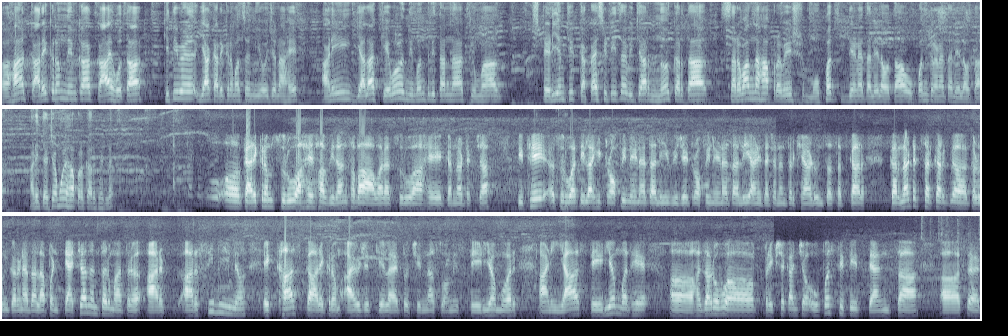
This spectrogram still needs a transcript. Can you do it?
हा कार्यक्रम नेमका काय होता? किती वेळ या कार्यक्रमाचं नियोजन आहे? आणि याला केवळ निमंत्रितांना किंवा स्टेडियमची कॅपॅसिटीचा विचार न करता सर्वांना हा प्रवेश मोफत देण्यात आलेला होता ओपन करण्यात आलेला होता. आणि त्याच्यामुळे हा प्रकार घडला. जो कार्यक्रम सुरू आहे हा विधानसभा आवारात सुरू आहे कर्नाटकच्या. तिथे सुरुवातीला ही ट्रॉफी नेण्यात आली विजय ट्रॉफी नेण्यात आली आणि त्याच्यानंतर खेळाडूंचा सत्कार कर्नाटक सरकारकडून करण्यात आला. पण त्याच्यानंतर मात्र आर आर सी बीनं एक खास कार्यक्रम आयोजित केला आहे तो चिन्नास्वामी स्टेडियमवर. आणि या स्टेडियममध्ये हजारो प्रेक्षकांच्या उपस्थितीत त्यांचा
